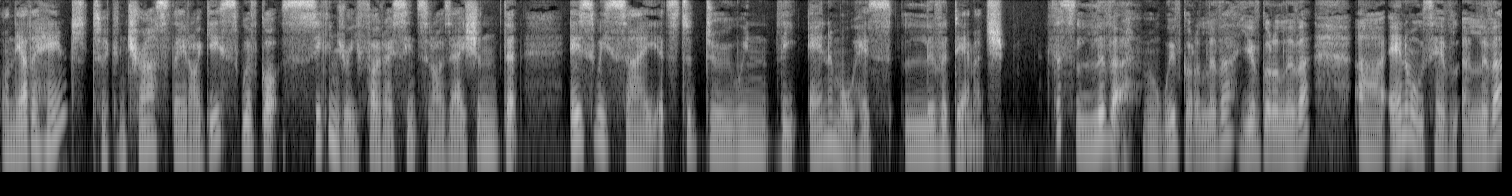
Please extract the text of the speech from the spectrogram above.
On the other hand, to contrast that, I guess, we've got secondary photosensitization that, as we say, it's to do when the animal has liver damage. This liver, well, we've got a liver, you've got a liver, uh, animals have a liver.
